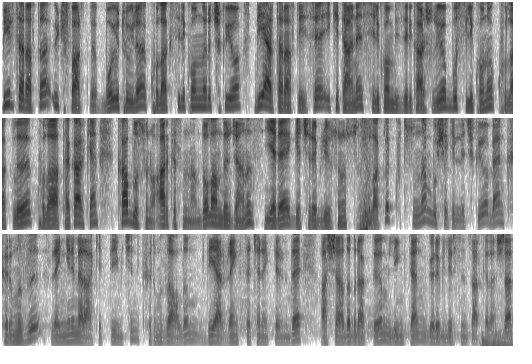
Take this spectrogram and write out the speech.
Bir tarafta 3 farklı boyutuyla kulak silikonları çıkıyor. Diğer tarafta ise 2 tane silikon bizleri karşılıyor. Bu silikonu kulaklığı kulağa takarken kablosunu arkasından dolandıracağınız yere geçirebiliyorsunuz. Kulaklık kutusundan bu şekilde çıkıyor. Ben kırmızı rengini merak ettiğim için kırmızı aldım. Diğer renk seçeneklerini de aşağıda bıraktığım linkten görebilirsiniz arkadaşlar.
